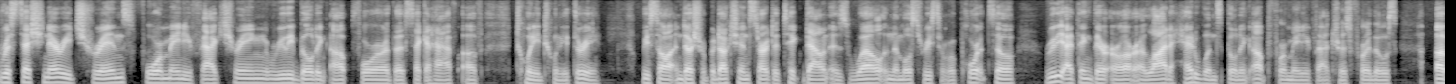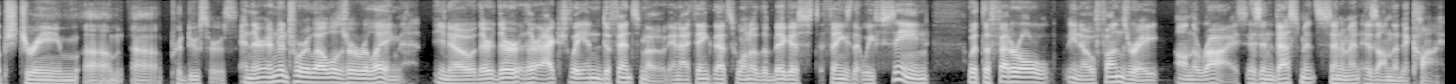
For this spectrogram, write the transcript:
recessionary trends for manufacturing really building up for the second half of 2023. We saw industrial production start to tick down as well in the most recent report. So, really, I think there are a lot of headwinds building up for manufacturers for those upstream um, uh, producers. And their inventory levels are relaying that. You know, they're they're they're actually in defense mode, and I think that's one of the biggest things that we've seen with the federal, you know, funds rate on the rise. Is investment sentiment is on the decline,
